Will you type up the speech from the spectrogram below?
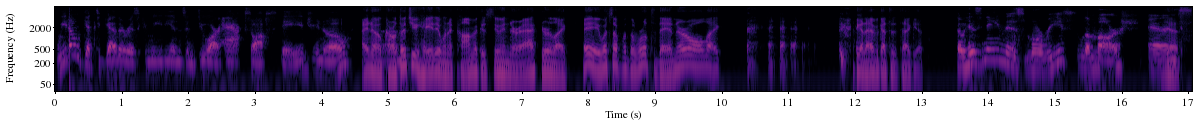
we don't get together as comedians and do our acts off stage, you know? I know, Carl. Um, Don't you hate it when a comic is doing their act? They're like, "Hey, what's up with the world today?" And they're all like, "I got, I haven't got to the tag yet." so his name is Maurice LaMarche, and yes.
